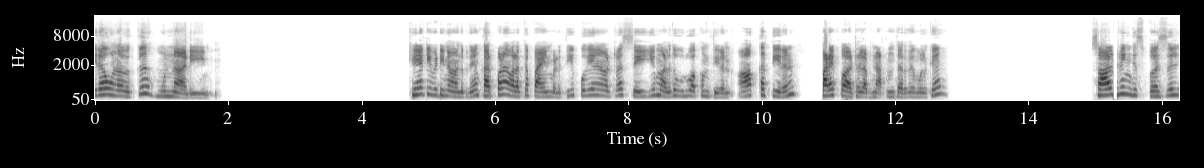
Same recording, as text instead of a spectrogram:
இரவு உணவுக்கு முன்னாடி. கிரியேட்டிவிட்டினா வந்து பார்த்தீங்கன்னா கற்பனை வளத்தை பயன்படுத்தி புதியனவற்றை செய்யும் அல்லது உருவாக்கும் திறன் ஆக்கத்திறன் படைப்பாற்றல் அப்படின்னு அர்த்தம் தருது உங்களுக்கு. Solving this puzzle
